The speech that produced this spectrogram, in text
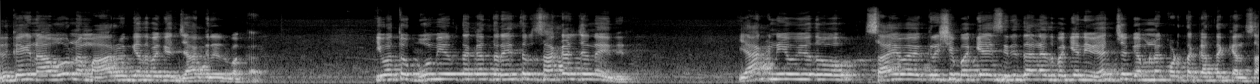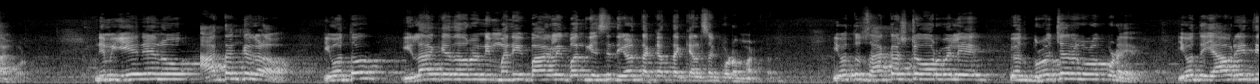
ಇದಕ್ಕಾಗಿ ನಾವು ನಮ್ಮ ಆರೋಗ್ಯದ ಬಗ್ಗೆ ಜಾಗೃತಿ ಇರ್ಬೇಕಾಗ್ತದೆ. ಇವತ್ತು ಭೂಮಿ ಇರ್ತಕ್ಕಂಥ ರೈತರು ಸಾಕಷ್ಟು ಜನ ಇದ್ದೀರಿ. ಯಾಕೆ ನೀವು ಇದು ಸಾವಯವ ಕೃಷಿ ಬಗ್ಗೆ, ಸಿರಿಧಾನ್ಯದ ಬಗ್ಗೆ ನೀವು ಹೆಚ್ಚು ಗಮನ ಕೊಡ್ತಕ್ಕಂಥ ಕೆಲಸ ಆಗ್ಬೋದು. ನಿಮ್ಗೆ ಏನೇನು ಆತಂಕಗಳವ, ಇವತ್ತು ಇಲಾಖೆದವರು ನಿಮ್ಮ ಮನೆಗೆ ಬಾಗಿಲಿಗೆ ಬಂದ್ಗೆಸಿಂದ ಹೇಳ್ತಕ್ಕಂಥ ಕೆಲಸ ಕೂಡ ಮಾಡ್ತಾರೆ. ಇವತ್ತು ಸಾಕಷ್ಟು ಅವ್ರ ಬಳಿ ಇವತ್ತು ಬ್ರೋಚರ್ಗಳು ಕೂಡ ಇವೆ. ಇವತ್ತು ಯಾವ ರೀತಿ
